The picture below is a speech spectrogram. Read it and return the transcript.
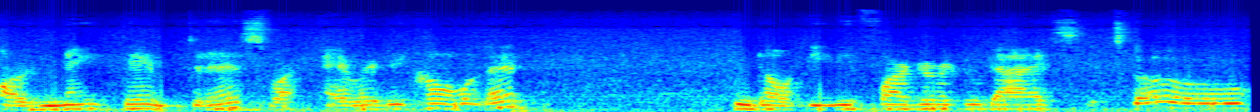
or native dress, whatever they call it. Without any further ado, guys, let's go.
